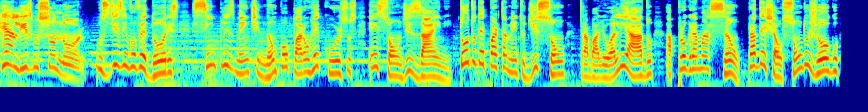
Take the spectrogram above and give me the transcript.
Realismo sonoro. Os desenvolvedores simplesmente não pouparam recursos em som design. Todo o departamento de som trabalhou aliado à programação para deixar o som do jogo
